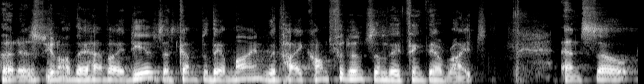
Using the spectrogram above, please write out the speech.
That is, you know, they have ideas that come to their mind with high confidence and they think they're right. And so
